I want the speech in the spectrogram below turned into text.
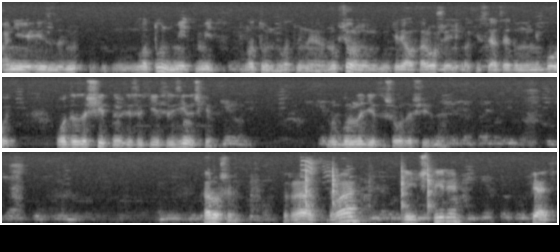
Они из латунь, медь, медь, латунь, латунь. Ну все равно материал хороший, окисляться, я думаю, не будет. Водозащитный, здесь вот есть резиночки. Ну, будем надеяться, что водозащитные. Хороший. Раз, два, три, четыре, пять.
